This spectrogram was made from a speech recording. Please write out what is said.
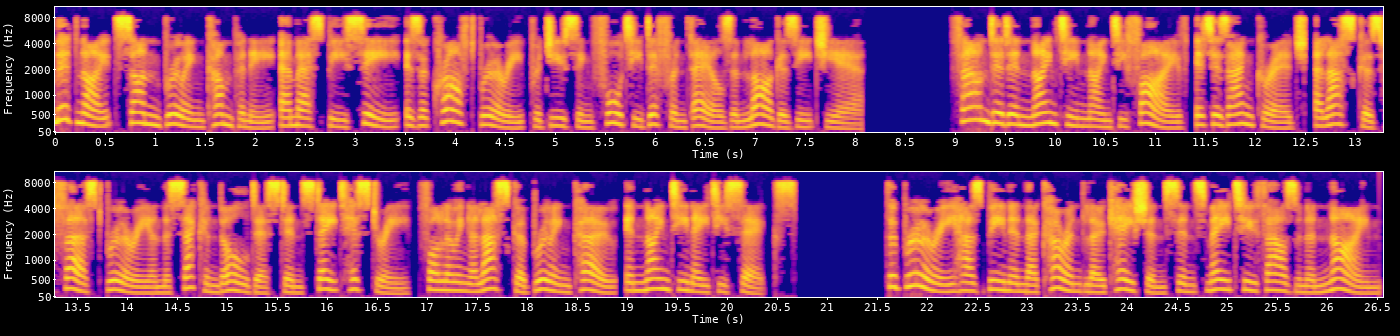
Midnight Sun Brewing Company MSBC is a craft brewery producing 40 different ales and lagers each year. Founded in 1995, it is Anchorage, Alaska's first brewery and the second oldest in state history, following Alaska Brewing Co., in 1986. The brewery has been in their current location since May 2009,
